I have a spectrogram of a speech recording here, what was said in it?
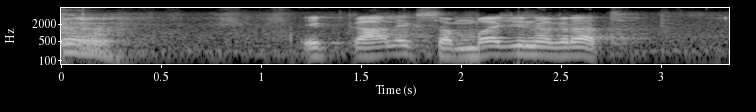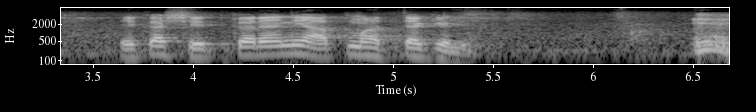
एक काल एक संभाजीनगरात एका शेतकऱ्याने आत्महत्या केली.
